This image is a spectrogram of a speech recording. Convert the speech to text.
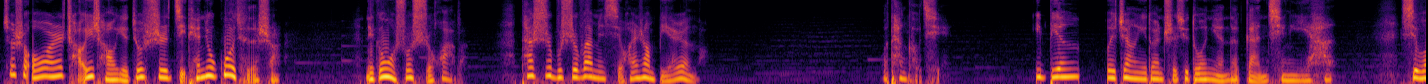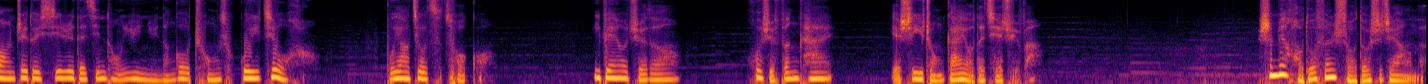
就是偶尔吵一吵，也就是几天就过去的事儿。你跟我说实话吧，他是不是外面喜欢上别人了？”我叹口气，一边为这样一段持续多年的感情遗憾，希望这对昔日的金童玉女能够重归旧好，不要就此错过，一边又觉得。或许分开，也是一种该有的结局吧。身边好多分手都是这样的，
